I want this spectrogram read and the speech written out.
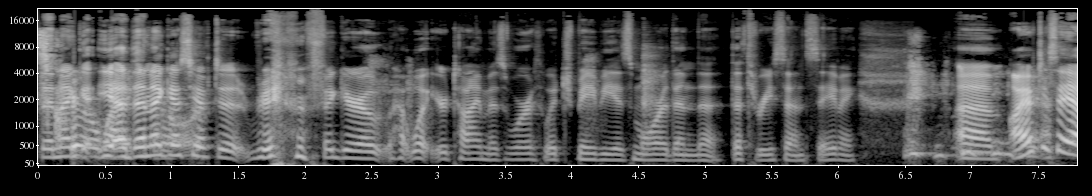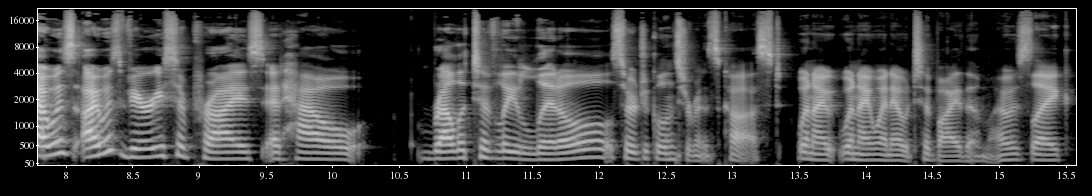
Then I square gue- yeah, then I guess you have to re- figure out how- what your time is worth, which maybe is more than the the three cents saving. Um, I have to say, I was I was very surprised at how relatively little surgical instruments cost when I when I went out to buy them. I was like,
